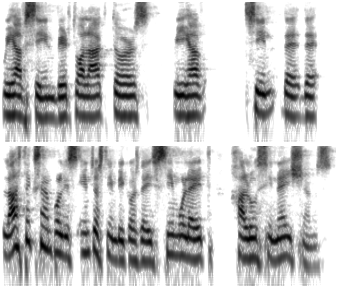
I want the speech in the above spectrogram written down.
We have seen virtual actors. We have seen the, the last example is interesting because they simulate hallucinations.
